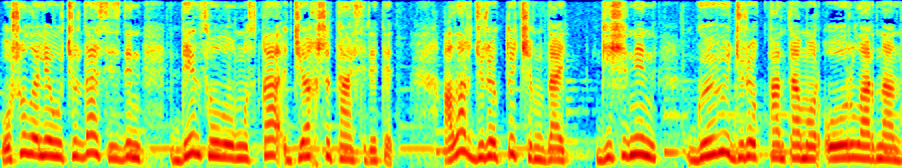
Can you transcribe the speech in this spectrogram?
Ошол эле учурда сиздин ден соолугуңузга жакшы таасир этет. Алар жүрөктү чыңдайт кишинин көбү жүрөк кан тамыр ооруларынан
